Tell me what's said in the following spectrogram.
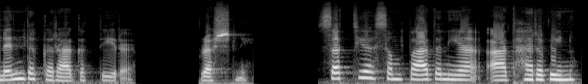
ನೆಂದಕರಾಗತ್ತೀರ? ಪ್ರಶ್ನೆ. ಸತ್ಯ ಸಂಪಾದನೆಯ ಆಧಾರವೇನು?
